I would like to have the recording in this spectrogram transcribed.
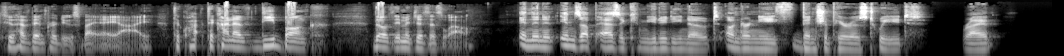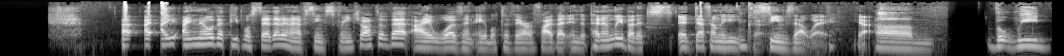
to have been produced by AI to to kind of debunk those images as well and then it ends up as a community note underneath Ben Shapiro's tweet, right? I, I, I know that people said that, and I've seen screenshots of that. I wasn't able to verify that independently, but it's it definitely okay. seems that way. Yeah. Um, but we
